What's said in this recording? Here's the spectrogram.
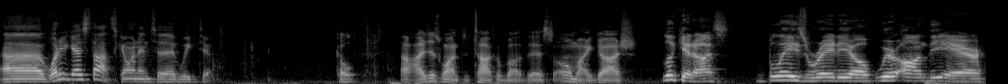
Uh, what are you guys' thoughts going into week two? Colt. Oh, I just wanted to talk about this. Oh my gosh. Look at us. Blaze Radio. We're on the air.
